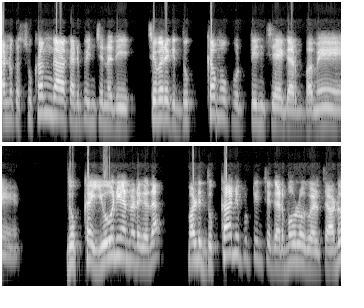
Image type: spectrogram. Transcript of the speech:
కనుక సుఖంగా కనిపించినది చివరికి దుఃఖము పుట్టించే గర్భమే. దుఃఖ యోని అన్నాడు కదా మళ్ళీ దుఃఖాన్ని పుట్టించే గర్భంలోకి వెళ్తాడు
